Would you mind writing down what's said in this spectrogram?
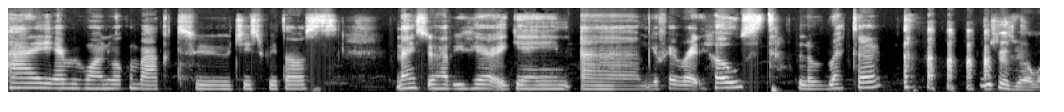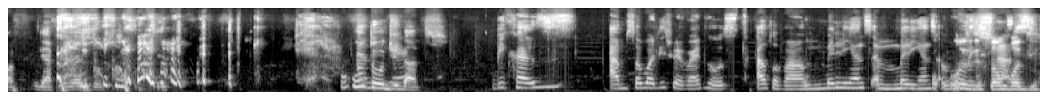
Hi, everyone. Welcome back to Gist with Us. Nice to have you here again. Um, your favorite host, Loretta. Who says you are their favorite host? Who I'm told you that? because I'm somebody's favorite host out of our millions and millions of Who's the somebody?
